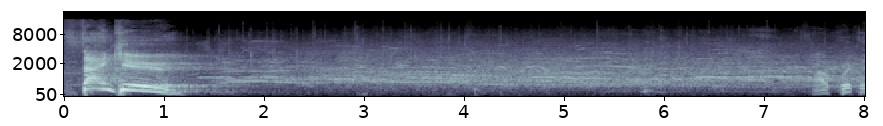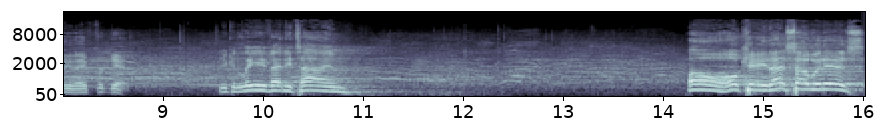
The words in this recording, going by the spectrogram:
thank you. How quickly they forget. You can leave anytime. Oh, okay, that's how it is.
